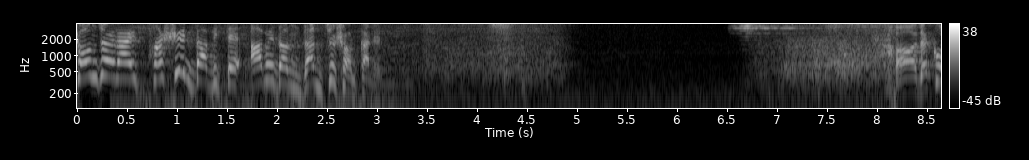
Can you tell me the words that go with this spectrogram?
সঞ্জয় রায়ের ফাঁসির দাবিতে আবেদন রাজ্য সরকারের। দেখো,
